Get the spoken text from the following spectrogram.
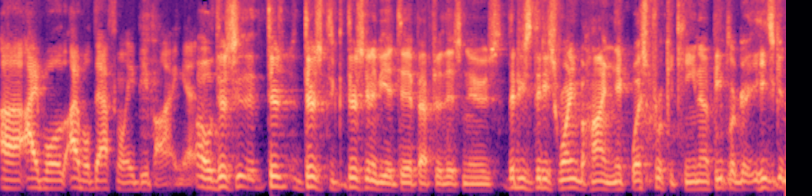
uh, I will I will definitely be buying it. Oh, there's there's there's there's going to be a dip after this news that he's that he's running behind Nick Westbrook-Ikhine. People are he's going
